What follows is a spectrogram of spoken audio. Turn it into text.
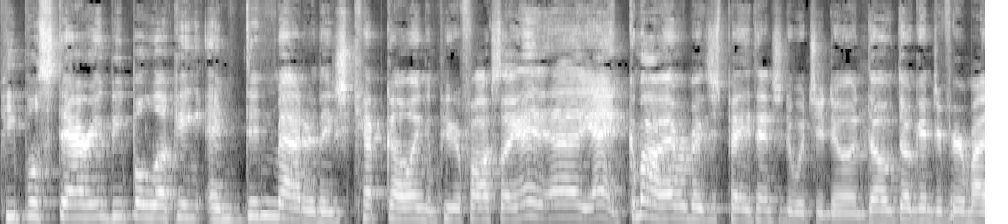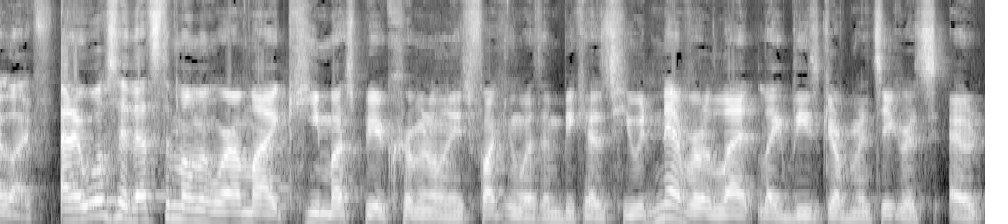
People staring, people looking, and didn't matter. They just kept going. And Peter Falk like, "Hey, hey, hey, come on, everybody, just pay attention to what you're doing. Don't don't interfere in my life." And I will say that's the moment where I'm like, he must be a criminal and he's fucking with him because he would never let like these government secrets out.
